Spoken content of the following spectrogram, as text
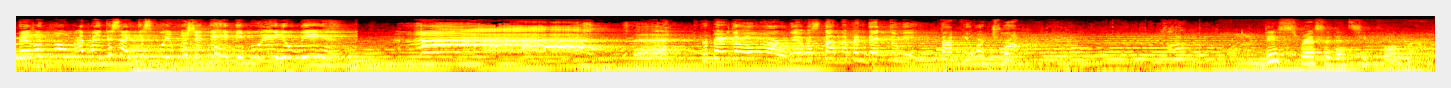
Meron pong appendicitis po yung pasyente, hindi po AUB. Prepare the OR. We have a stat appendectomy. Stop, you are drunk. This residency program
